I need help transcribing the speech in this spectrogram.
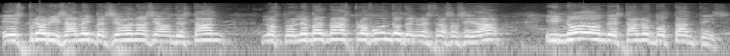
es priorizar la inversión hacia donde están los problemas más profundos de nuestra sociedad y no donde están los votantes.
